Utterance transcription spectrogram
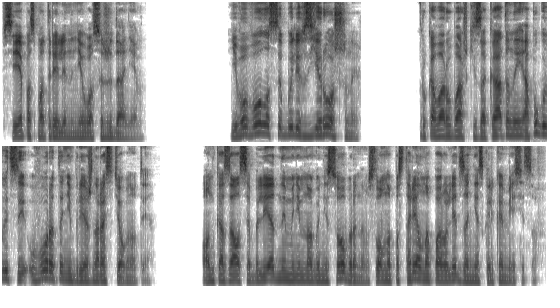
Все посмотрели на него с ожиданием. Его волосы были взъерошены, Рукава рубашки закатаны, а пуговицы у ворота небрежно расстегнуты. Он казался бледным и немного несобранным, словно постарел на пару лет за несколько месяцев.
